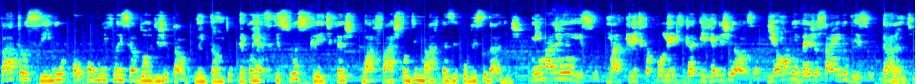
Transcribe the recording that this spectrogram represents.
patrocínio ou como influenciador digital. No entanto, reconhece que suas críticas o afastam de marcas e publicidades. Minha imagem é isso, uma crítica política e religiosa, e eu não me vejo saindo disso, garante.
